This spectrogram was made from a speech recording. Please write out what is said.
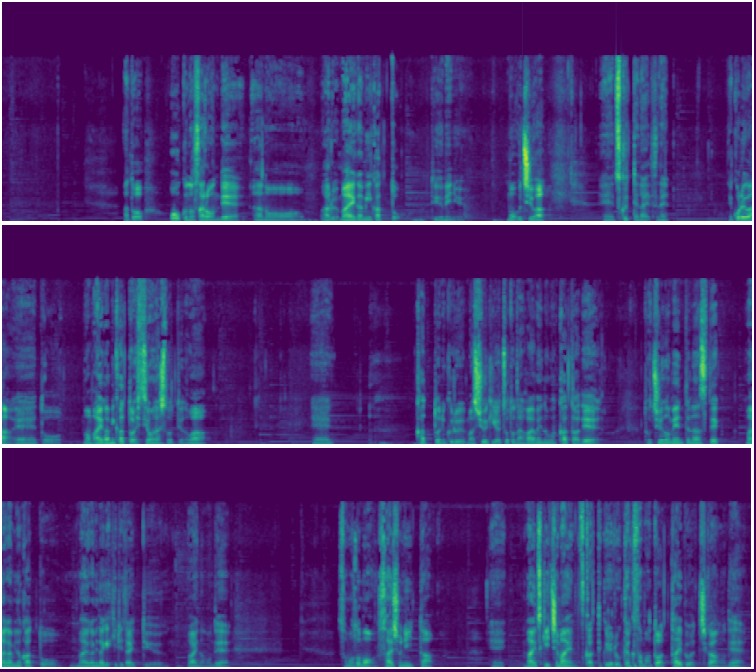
あと多くのサロンであのある前髪カットっていうメニューもうちはえー、作ってないですね。でこれは、えーとまあ、前髪カットが必要な人っていうのは、えー、カットに来る、まあ、周期がちょっと長めの方で途中のメンテナンスで前髪のカットを前髪だけ切りたいっていう場合なのでそもそも最初に言った、えー、毎月1万円使ってくれるお客様とはタイプが違うので、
